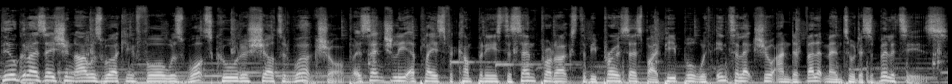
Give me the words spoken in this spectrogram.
The organization I was working for was what's called a sheltered workshop, essentially a place for companies to send products to be processed by people with intellectual and developmental disabilities.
